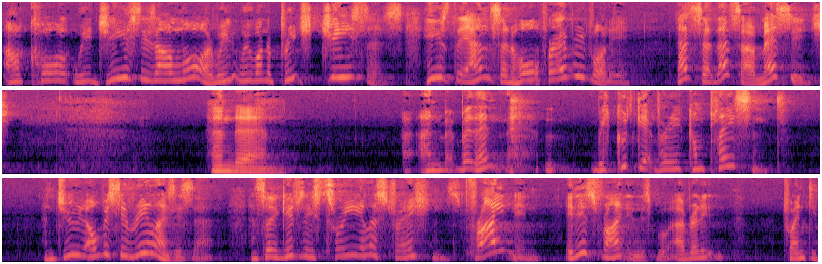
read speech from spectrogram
our call, we, Jesus is our Lord. We, we want to preach Jesus. He's the answer and hope for everybody. That's, a, that's our message. And, um, and, but then we could get very complacent. And Jude obviously realizes that. And so he gives these three illustrations. Frightening. It is frightening, this book. I've read it 20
